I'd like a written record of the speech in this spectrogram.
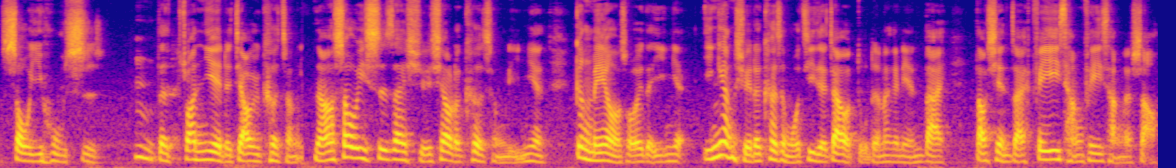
兽医护士，嗯，的专业的教育课程。然后兽医师在学校的课程里面，更没有所谓的营养营养学的课程。我记得在我读的那个年代，到现在非常非常的少。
